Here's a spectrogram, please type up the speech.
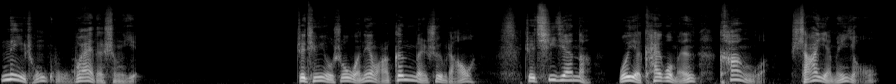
那种古怪的声音。这听友说，我那晚上根本睡不着啊。这期间呢，我也开过门看过，啥也没有。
